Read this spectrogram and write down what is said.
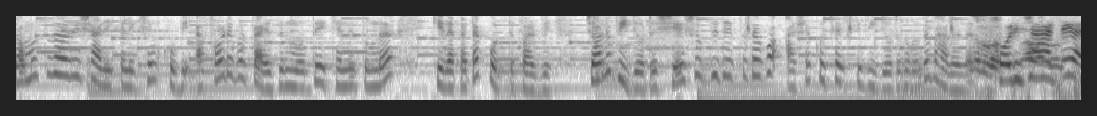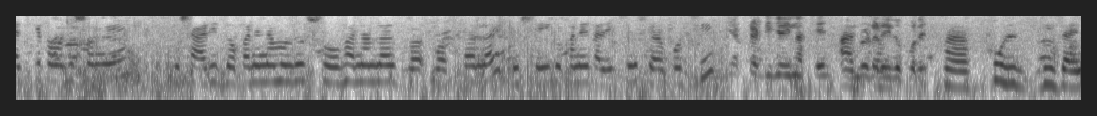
সমস্ত ধরনের শাড়ি কালেকশন খুবই অ্যাফোর্ডেবল প্রাইসের মধ্যে এখানে তোমরা কেনাকাটা করতে পারবে। চলো ভিডিওটা শেষ অবধি দেখতে থাকো। আশা করছি আজকে ভিডিওটা তোমাদের ভালো লাগবে। হরিষা হাটে আজকে তোমাদের সঙ্গে শাড়ির দোকানের নাম হলো শোভানালয় বস্ত্রালয়। তো সেই দোকানের কালেকশন শেয়ার করছি। একটা ডিজাইন আছে এমব্রয়ডারির উপরে। হ্যাঁ ফুল ডিজাইন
